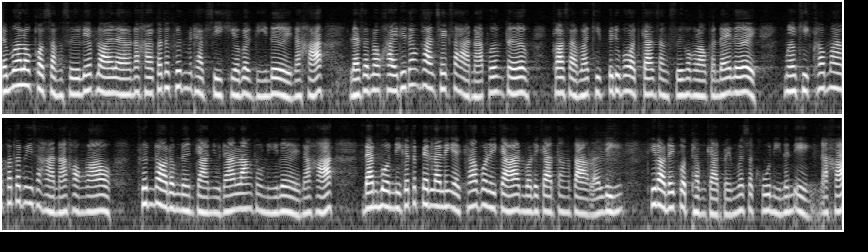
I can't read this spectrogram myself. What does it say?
และเมื่อเรากดสั่งซื้อเรียบร้อยแล้วนะคะ ก็จะขึ้นเป็นแถบสีเขียวแบบนี้เลยนะคะ และสำหรับใครที่ต้องการเช็คสถานะเพิ่มเติม ก็สามารถคลิกไปดูประวัติการสั่งซื้อของเรากันได้เลย เมื่อคลิกเข้ามาก็จะมีสถานะของเราขึ้นรอดำเนินการอยู่ด้านล่างตรงนี้เลยนะคะ ด้านบนนี้ก็จะเป็นรายละเอียดค่าบริการบริการต่างๆ และลิงก์ ที่เราได้กดทำการไปเมื่อสักครู่นี้นั่นเองนะคะ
